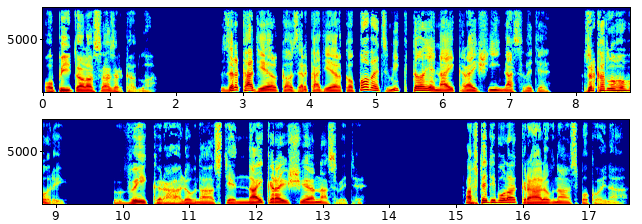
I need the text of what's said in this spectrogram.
opýtala sa zrkadla. Zrkadielko, zrkadielko, povedz mi, kto je najkrajší na svete. Zrkadlo hovorí. Vy, kráľovná, ste najkrajšia na svete. A vtedy bola kráľovná spokojná.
